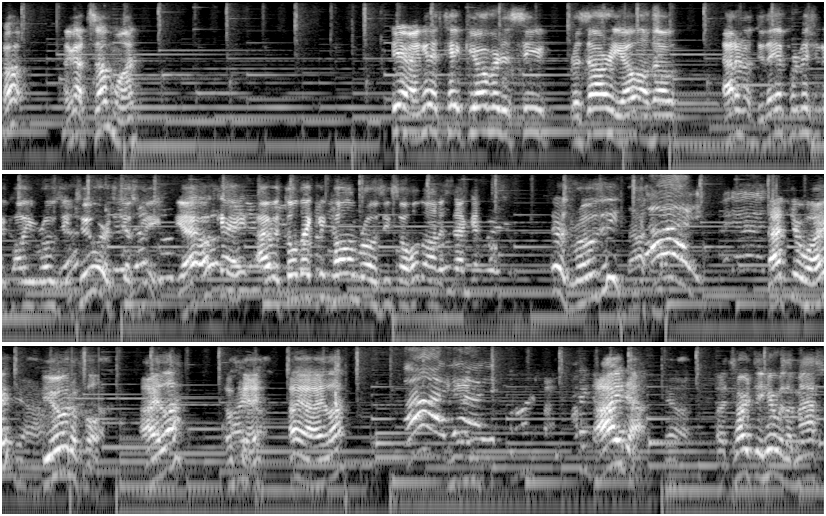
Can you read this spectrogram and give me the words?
Oh, I got someone. Here, I'm gonna take you over to see Rosario, although, I don't know, do they have permission to call you Rosie yeah. too, or it's just me? Yeah, okay. I was told I could call him Rosie, so hold on a second. There's Rosie. Hi. That's your wife? Yeah. Beautiful. Isla? Okay. Ida. Hi, Isla. Hi, Ida. Yeah. It's hard to hear with a mask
